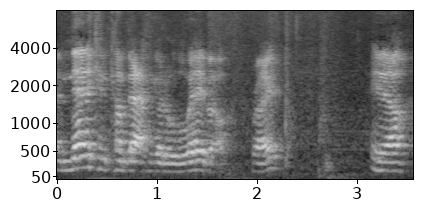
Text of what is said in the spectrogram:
and then it can come back and go to Luebo, right? You know,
